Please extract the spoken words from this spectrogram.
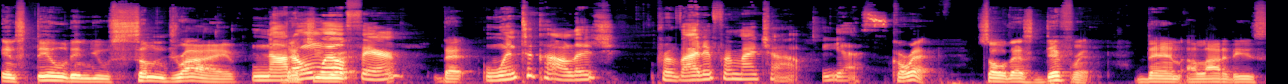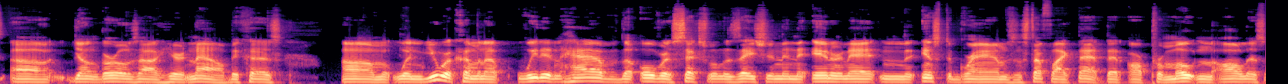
instilled in you some drive Not on you were- welfare. that Went to college. Provided for my child. Yes. correct. So that's different than a lot of these uh, young girls out here now because um, when you were coming up, we didn't have the over sexualization and the internet and the Instagrams and stuff like that that are promoting all this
